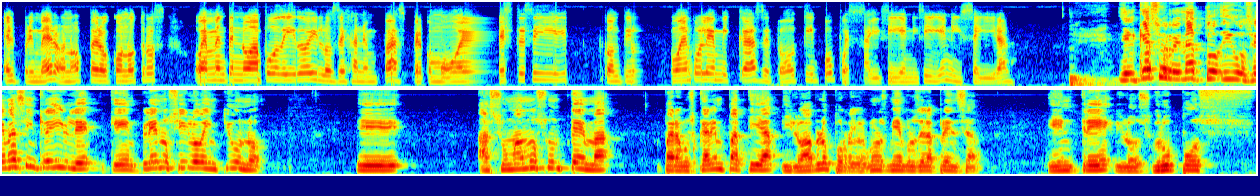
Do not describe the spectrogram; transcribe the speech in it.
el primero, ¿no? Pero con otros, obviamente no han podido y los dejan en paz, pero como este sí continúa en polémicas de todo tipo, pues ahí siguen y siguen y seguirán. Y el caso de Renato, digo, se me hace increíble que en pleno siglo XXI eh, asumamos un tema para buscar empatía, y lo hablo por algunos miembros de la prensa, entre los grupos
